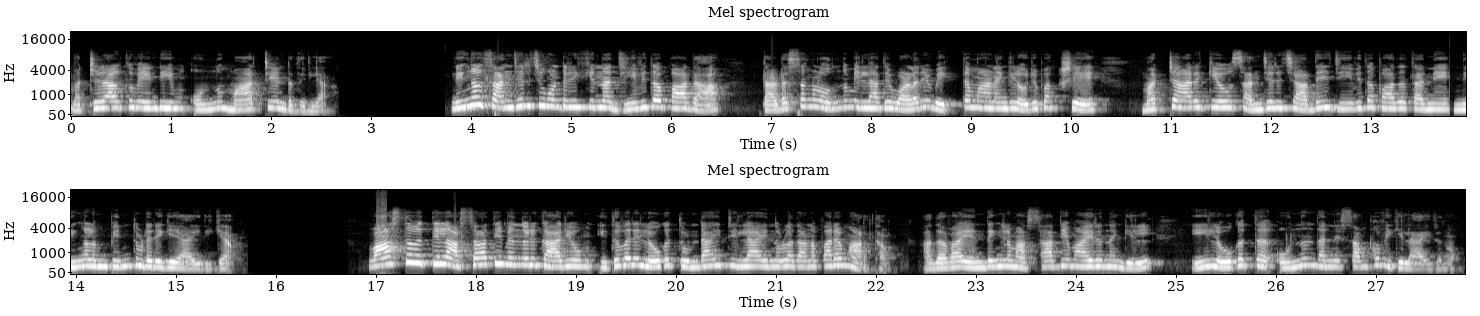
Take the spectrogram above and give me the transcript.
മറ്റൊരാൾക്ക് വേണ്ടിയും ഒന്നും മാറ്റേണ്ടതില്ല. നിങ്ങൾ സഞ്ചരിച്ചു കൊണ്ടിരിക്കുന്ന ജീവിതപാത തടസ്സങ്ങളൊന്നുമില്ലാതെ വളരെ വ്യക്തമാണെങ്കിൽ ഒരുപക്ഷെ മറ്റാരൊക്കെയോ സഞ്ചരിച്ച അതേ ജീവിതപാത തന്നെ നിങ്ങളും പിന്തുടരുകയായിരിക്കാം. വാസ്തവത്തിൽ അസാധ്യമെന്നൊരു കാര്യവും ഇതുവരെ ലോകത്തുണ്ടായിട്ടില്ല എന്നുള്ളതാണ് പരമാർത്ഥം. അഥവാ എന്തെങ്കിലും അസാധ്യമായിരുന്നെങ്കിൽ ഈ ലോകത്ത് ഒന്നും തന്നെ സംഭവിക്കില്ലായിരുന്നു.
